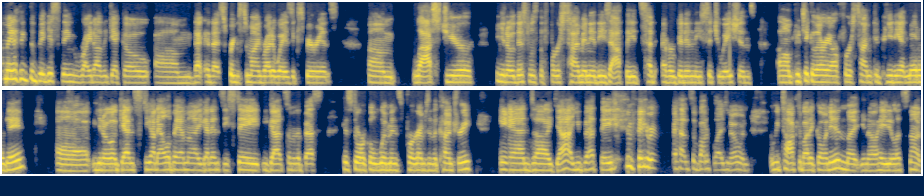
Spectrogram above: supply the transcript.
I mean, I think the biggest thing right out of the get go um, that that springs to mind right away is experience. Um, last year, you know, this was the first time any of these athletes had ever been in these situations. Um, particularly our first time competing at Notre Dame. Uh, you know, against you got Alabama, you got NC State, you got some of the best historical women's programs in the country, and uh, yeah, you bet they they had some butterflies, you know, and we talked about it going in, like, you know, hey, let's not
